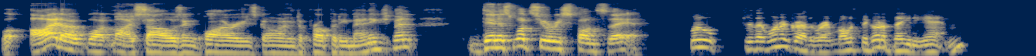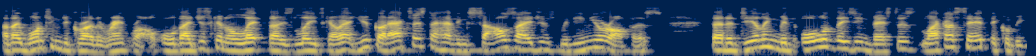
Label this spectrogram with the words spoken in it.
well, I don't want my sales inquiries going to property management. Deniz, what's your response there? Well, do they want to grow the rent roll? If they've got a BDM, are they wanting to grow the rent roll or are they just going to let those leads go out? You've got access to having sales agents within your office that are dealing with all of these investors. Like I said, there could be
